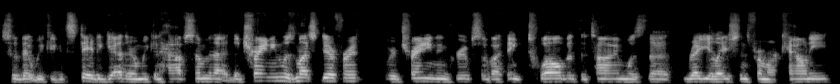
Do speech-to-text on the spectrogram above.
so that we could stay together and we can have some of that. The training was much different. We were training in groups of, I think, 12 at the time was the regulations from our county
